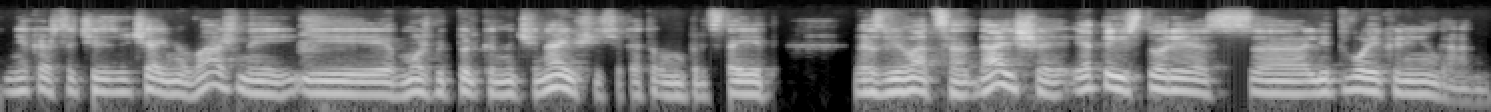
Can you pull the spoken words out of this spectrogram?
мне кажется, чрезвычайно важный и, может быть, только начинающийся, которому предстоит развиваться дальше, это история с э, Литвой и Калининградом.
